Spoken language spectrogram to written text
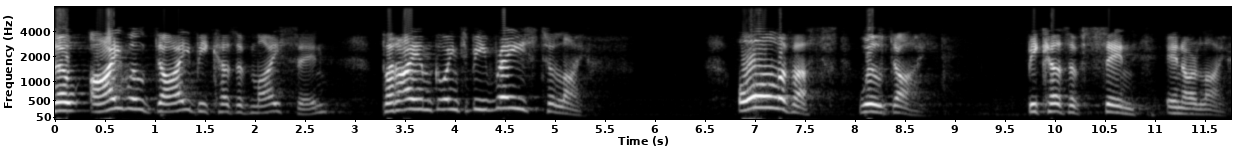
so I will die because of my sin, but I am going to be raised to life. All of us will die. Because of sin in our life.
